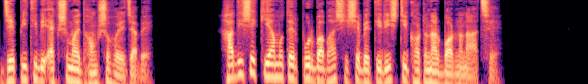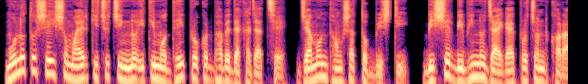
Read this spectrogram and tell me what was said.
যে পৃথিবী একসময় ধ্বংস হয়ে যাবে। হাদিসে কিয়ামতের পূর্বাভাস হিসেবে তিরিশটি ঘটনার বর্ণনা আছে। মূলত সেই সময়ের কিছু চিহ্ন ইতিমধ্যেই প্রকটভাবে দেখা যাচ্ছে, যেমন ধ্বংসাত্মক বৃষ্টি, বিশ্বের বিভিন্ন জায়গায় প্রচণ্ড খরা,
